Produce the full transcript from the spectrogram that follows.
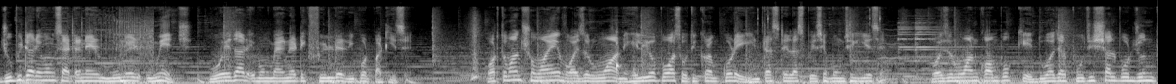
জুপিটার এবং স্যাটার্নের মুনের ইমেজ ওয়েদার এবং ম্যাগনেটিক ফিল্ডের রিপোর্ট পাঠিয়েছে। বর্তমান সময়ে ভয়েজার ওয়ান হেলিওপস অতিক্রম করে ইন্টারস্টেলার স্পেসে পৌঁছে গিয়েছে। ভয়েজার ওয়ান কমপক্ষে দু হাজার পঁচিশ সাল পর্যন্ত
